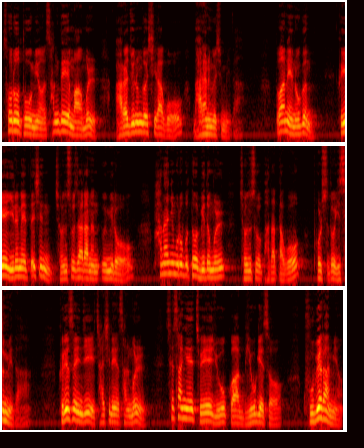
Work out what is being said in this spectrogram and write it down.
서로 도우며 상대의 마음을 알아주는 것이라고 말하는 것입니다. 또한 에녹은 그의 이름의 뜻인 전수자라는 의미로 하나님으로부터 믿음을 전수받았다고 볼 수도 있습니다. 그래서인지 자신의 삶을 세상의 죄의 유혹과 미혹에서 구별하며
